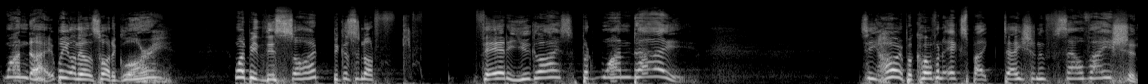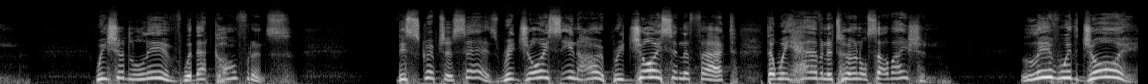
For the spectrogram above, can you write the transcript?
One day. We'll be on the other side of glory. Won't be this side because it's not fair to you guys, but one day. See, hope, a confident expectation of salvation. We should live with that confidence. This scripture says, rejoice in hope, rejoice in the fact that we have an eternal salvation. Live with joy,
